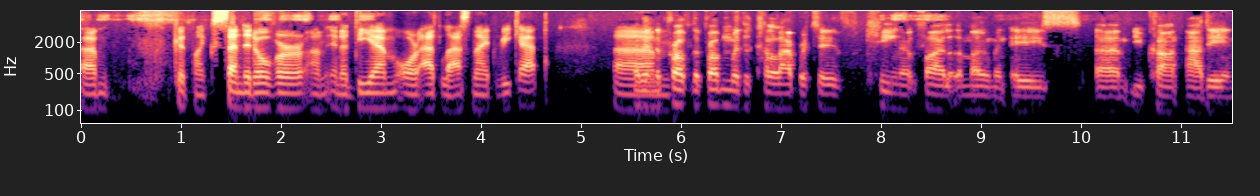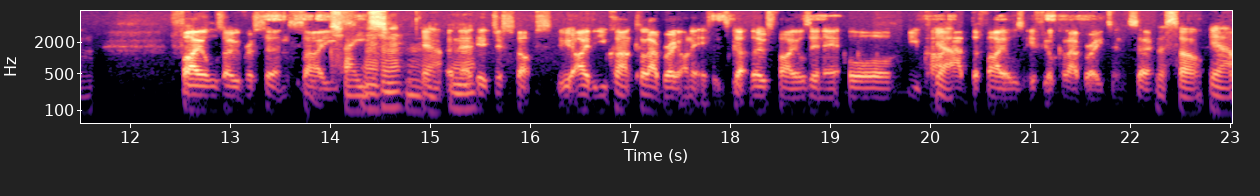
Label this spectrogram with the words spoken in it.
um, could like send it over on, in a DM or at last night recap. Um, I think the, um, pro- the problem with the collaborative keynote file at the moment is um, you can't add in files over a certain size. size. Mm-hmm. Yeah, and mm-hmm. it just stops. Either you can't collaborate on it if it's got those files in it, or you can't yeah. add the files if you're collaborating. So, so yeah,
